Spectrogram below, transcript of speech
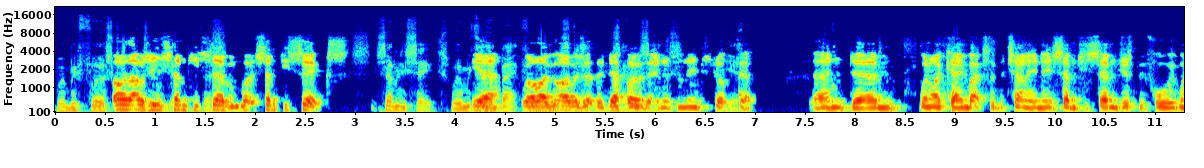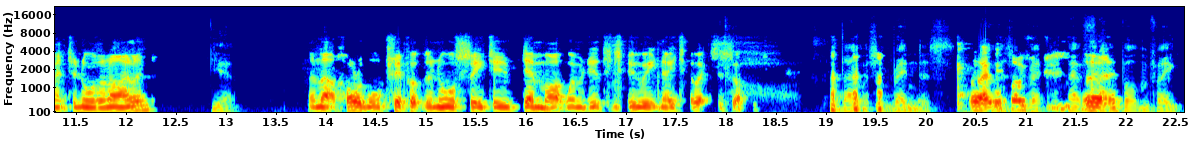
when we first. Oh, that was in '77. What '76? 76 when we Yeah. came back. Well, I, I was at the depot then as an instructor, and um, when I came back to the battalion in '77, just before we went to Northern Ireland. Yeah. and that horrible trip up the North Sea to Denmark when we did the two week NATO exercise. That was horrendous. Oh, it that that Uh, flat bottom thing.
